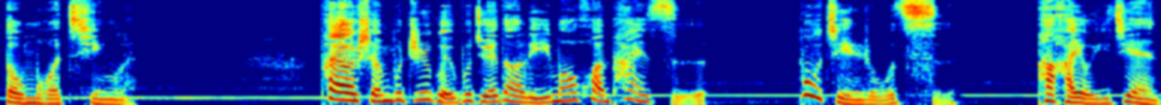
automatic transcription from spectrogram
都摸清了，他要神不知鬼不觉的狸猫换太子。不仅如此，他还有一件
